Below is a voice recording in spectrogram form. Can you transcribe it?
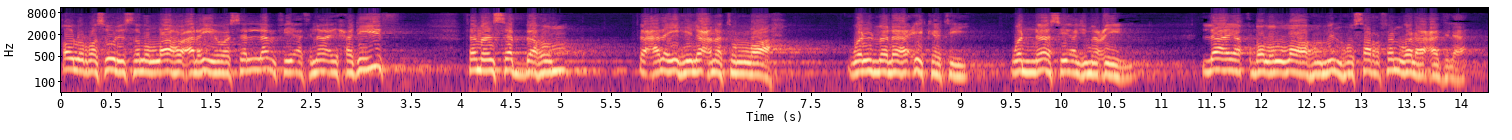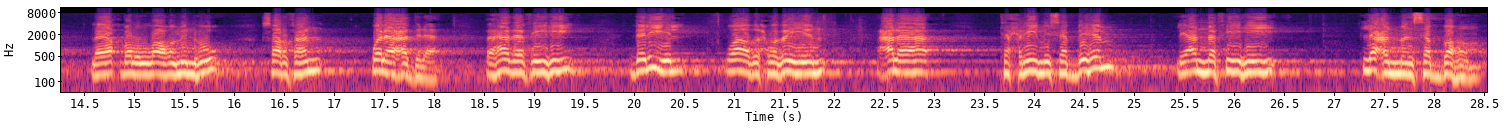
قول الرسول صلى الله عليه وسلم في أثناء حديث فمن سبهم فعليه لعنة الله والملائكة والناس أجمعين. لا يقبل الله منه صرفا ولا عدلا. لا يقبل الله منه صرفا ولا عدلا. فهذا فيه دليل واضح وبين على تحريم سبهم لأن فيه لعن من سبهم.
